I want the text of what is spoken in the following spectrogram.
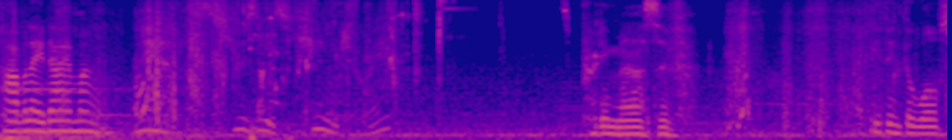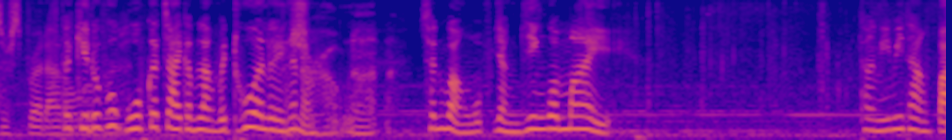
คาบอะไรได้มั่ง Man, this UZ is huge, right? It's pretty massive. You think the wolves are spread out เธอ all คิดว่าพว over กวูฟกระจายกำลังไปทั่วเลย I งั้นเหรอ sure hope not. ฉันหวังอย่างยิ่งว่าไม่ ทางนี้มีทางไป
